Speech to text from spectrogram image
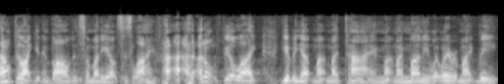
I don't feel like getting involved in somebody else's life. I, I, I don't feel like giving up my, my time, my, my, money, whatever it might be.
